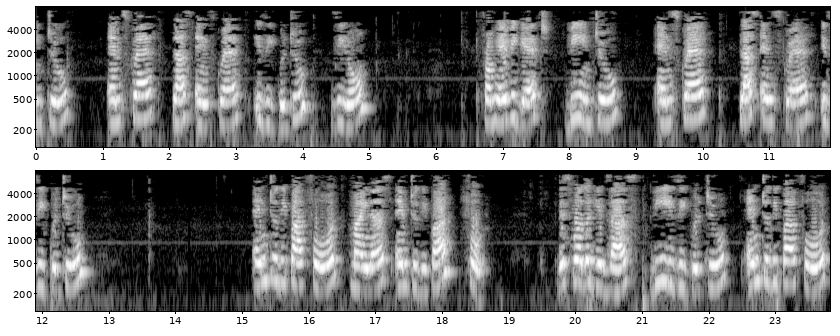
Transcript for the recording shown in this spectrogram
into m square plus n square is equal to 0. From here we get b into n square plus n square is equal to n to the power 4 minus m to the power 4. This further gives us b is equal to n to the power 4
